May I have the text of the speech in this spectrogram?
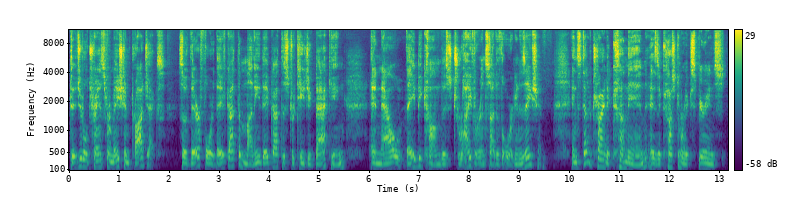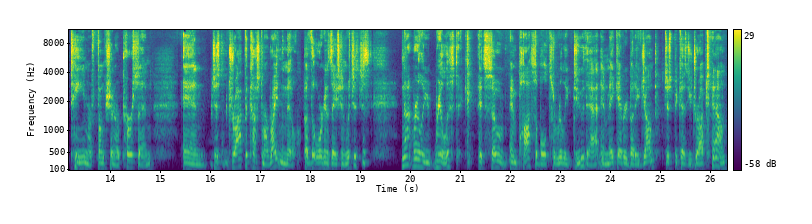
digital transformation projects. So therefore, they've got the money, they've got the strategic backing, and now they become this driver inside of the organization. Instead of trying to come in as a customer experience team or function or person and just drop the customer right in the middle of the organization, which is just not really realistic. It's so impossible to really do that and make everybody jump just because you drop down.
